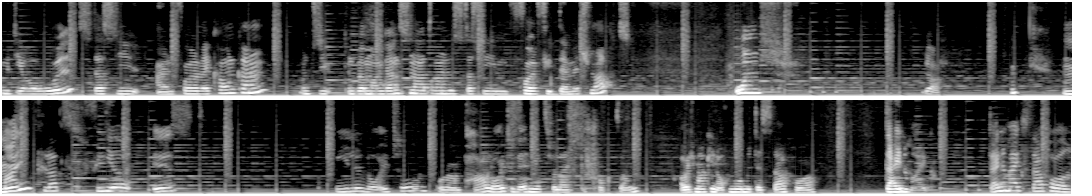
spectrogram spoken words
mit ihrer Ult, dass sie einen voll weghauen kann. Und, sie, und wenn man ganz nah dran ist, dass sie ihm voll viel Damage macht. Und ja, Mein Platz 4 ist. Viele Leute oder ein paar Leute werden jetzt vielleicht geschockt sein. Aber ich mag ihn auch nur mit der Star Power. Dynamike. Dynamike Star Power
